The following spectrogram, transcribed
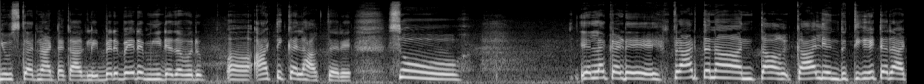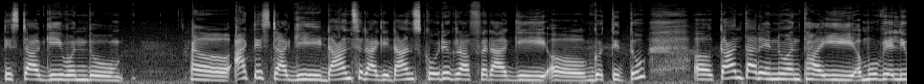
ನ್ಯೂಸ್ ಕರ್ನಾಟಕ ಆಗಲಿ, ಬೇರೆ ಬೇರೆ ಮೀಡಿಯಾದವರು ಆರ್ಟಿಕಲ್ ಹಾಕ್ತಾರೆ. ಸೊ ಎಲ್ಲ ಕಡೆ ಪ್ರಾರ್ಥನಾ ಅಂತ, ಖಾಲಿ ಒಂದು ಥಿಯೇಟರ್ ಆರ್ಟಿಸ್ಟ್ ಆಗಿ ಒಂದು ಆರ್ಟಿಸ್ಟ್ ಆಗಿ ಡಾನ್ಸರ್ ಆಗಿ ಡಾನ್ಸ್ ಕೋರಿಯೋಗ್ರಾಫರ್ ಆಗಿ ಗೊತ್ತಿತ್ತು. ಕಾಂತಾರ ಎನ್ನುವಂತಹ ಈ ಮೂವಿಯಲ್ಲಿ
